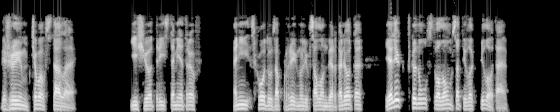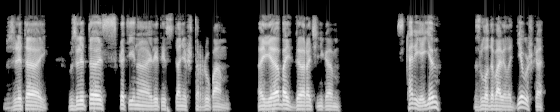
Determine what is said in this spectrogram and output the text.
«Бежим! Чего встала?» Еще триста метров. Они сходу запрыгнули в салон вертолета, и Олег ткнул стволом в затылок пилота. «Взлетай! Взлетай, скотина, или ты станешь трупом, а я байдарочником!» «Скорее!» — зло добавила девушка,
